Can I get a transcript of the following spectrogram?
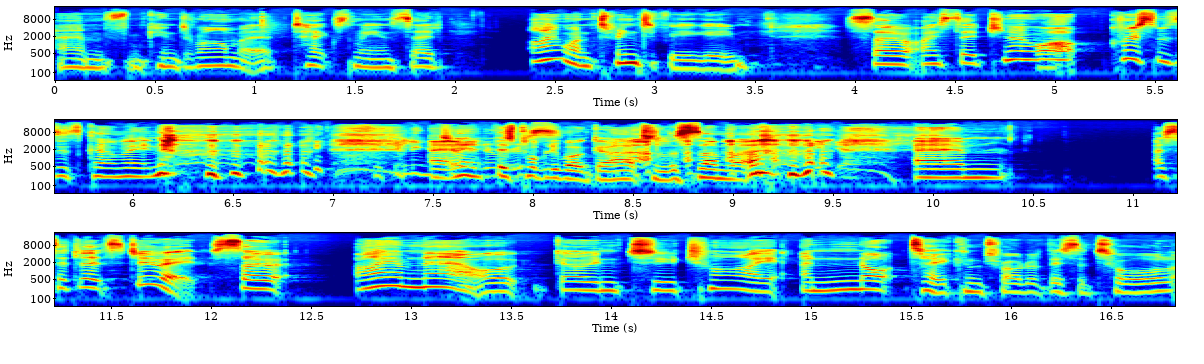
um, from Kinderama texted me and said, I want to interview you. So I said, Do you know what? Christmas is coming. um, this probably won't go out till the summer. um, I said, Let's do it. So I am now going to try and not take control of this at all.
